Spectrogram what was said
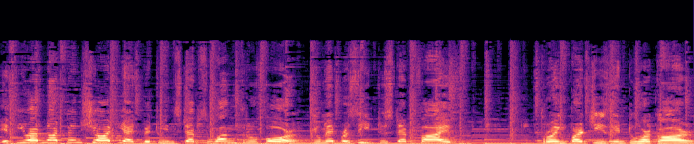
If you have not been shot yet between steps 1 through 4, you may proceed to step 5, throwing parchis into her car.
